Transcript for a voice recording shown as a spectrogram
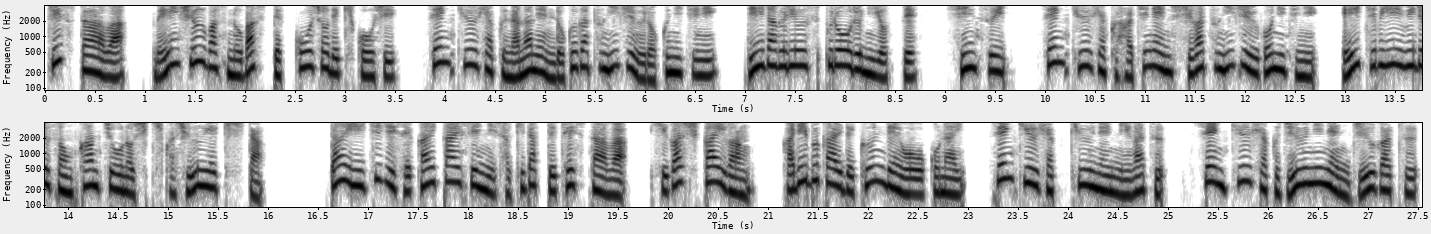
チェスターはメイン州バスのバス鉄工所で寄港し、1907年6月26日に DW スプロールによって浸水、1908年4月25日に HB ウィルソン艦長の指揮下収益した。第一次世界大戦に先立ってチェスターは東海岸、カリブ海で訓練を行い、1909年2月、1912年10月、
